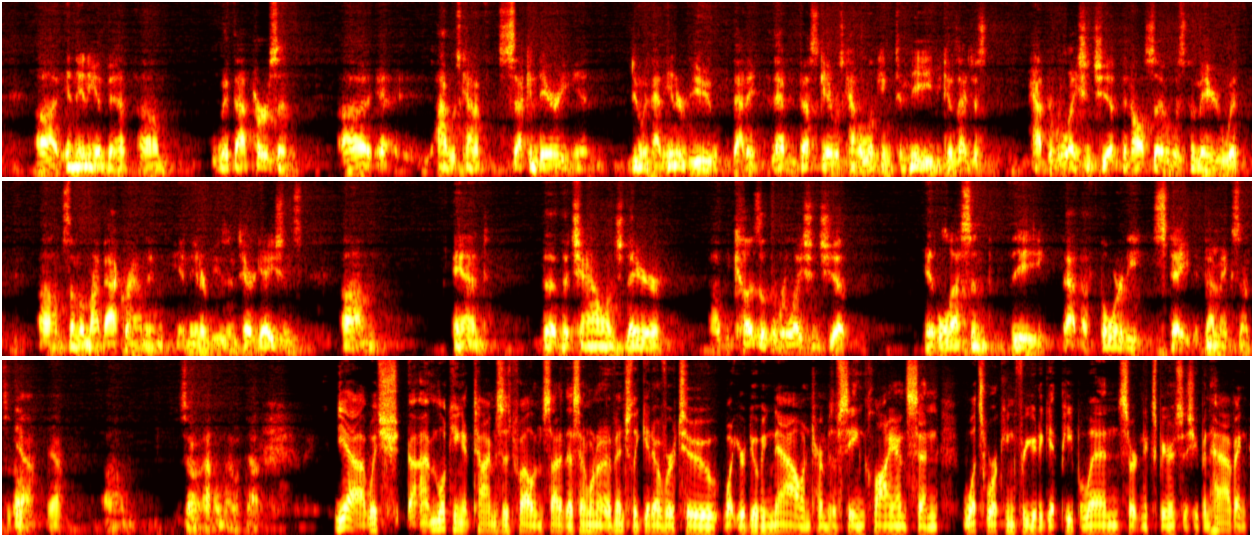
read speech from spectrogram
uh, in any event, um, with that person, uh, I was kind of secondary in doing that interview. That that investigator was kind of looking to me because I just had the relationship and also was familiar with um, some of my background in, in interviews and interrogations. Um, and the the challenge there, uh, because of the relationship, it lessened the that authority state, if that mm. makes sense at all. Yeah, yeah. Um, so I don't know if that. Yeah, which I'm looking at times as well inside of this. I want to eventually get over to what you're doing now in terms of seeing clients and what's working for you to get people in, certain experiences you've been having.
